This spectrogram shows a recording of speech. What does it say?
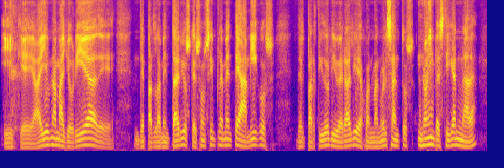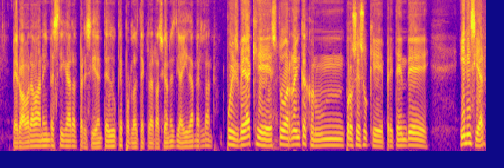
y que hay una mayoría de, de parlamentarios que son simplemente amigos del Partido Liberal y de Juan Manuel Santos no investigan nada, pero ahora van a investigar al presidente Duque por las declaraciones de Aida Merlano. Pues vea que esto arranca con un proceso que pretende iniciar,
